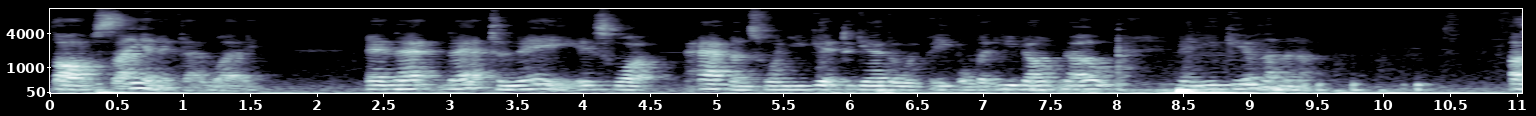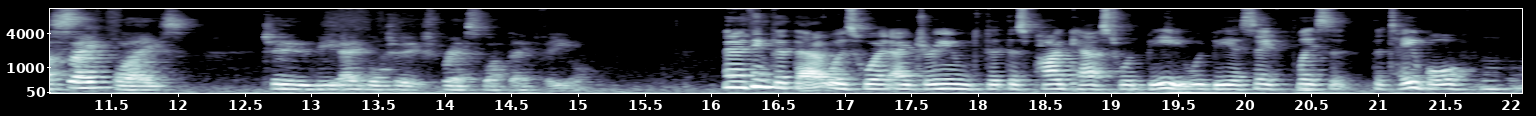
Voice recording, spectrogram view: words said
thought of saying it that way. And that, that to me is what happens when you get together with people that you don't know and you give them an, a safe place to be able to express what they feel. And I think that that was what I dreamed that this podcast would be, would be a safe place at the table mm-hmm.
